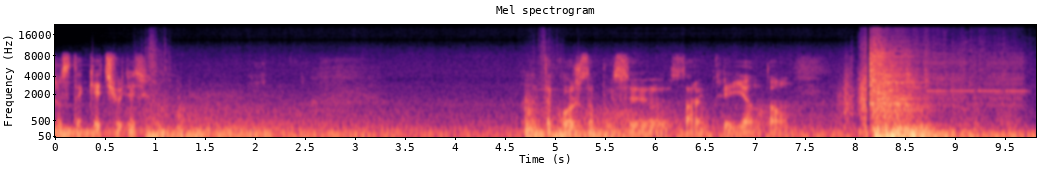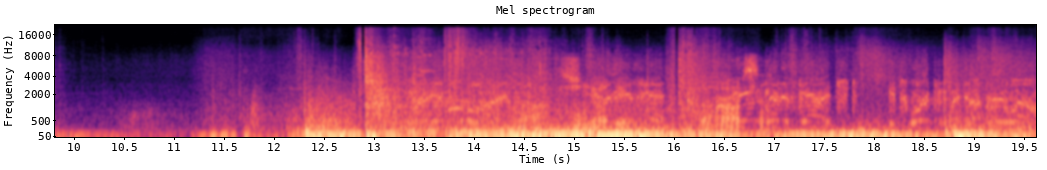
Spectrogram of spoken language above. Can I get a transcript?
Щось таке чудять. Також записую старим клієнтам. Так, ще один догрався. Unit is damaged. It's working, but not very well.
